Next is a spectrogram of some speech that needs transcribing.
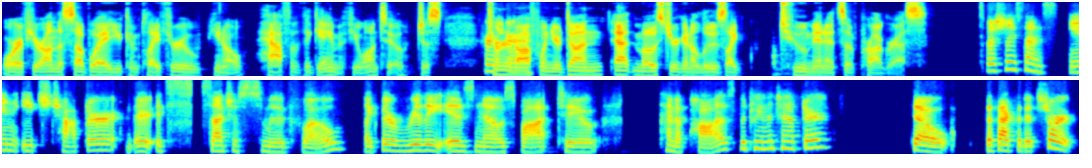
or if you're on the subway, you can play through you know half of the game if you want to. Just For turn it off when you're done. At most, you're gonna lose like two minutes of progress. especially since in each chapter there it's such a smooth flow like there really is no spot to kind of pause between the chapter so the fact that it's short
